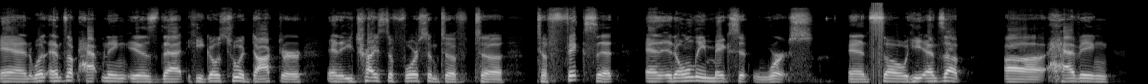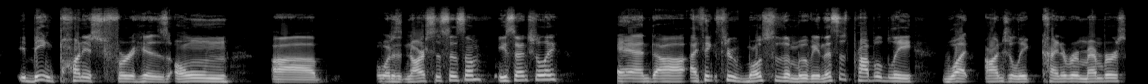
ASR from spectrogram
and what ends up happening is that he goes to a doctor and he tries to force him to to to fix it, and it only makes it worse. And so he ends up uh, having being punished for his own uh, what is it narcissism essentially. And uh, I think through most of the movie, and this is probably what Angelique kind of remembers,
